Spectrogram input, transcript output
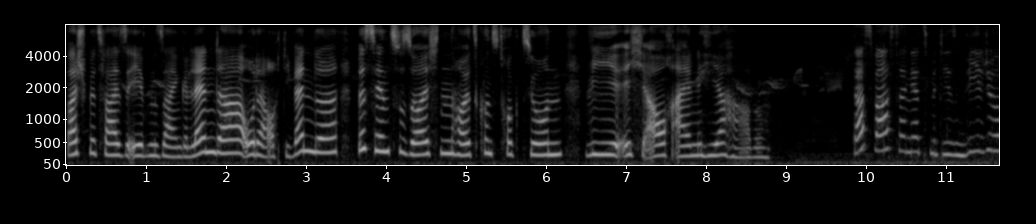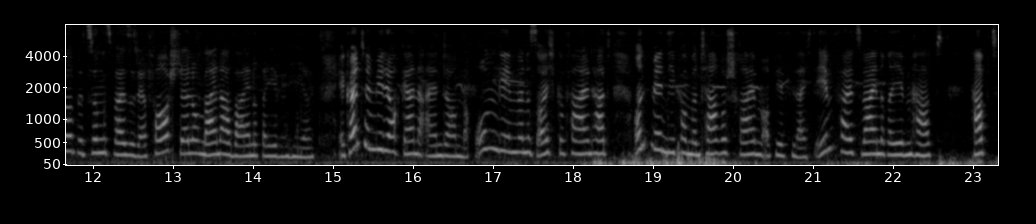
beispielsweise eben sein Geländer oder auch die Wände, bis hin zu solchen Holzkonstruktionen, wie ich auch eine hier habe. Das war's dann jetzt mit diesem Video bzw. der Vorstellung meiner Weinreben hier. Ihr könnt dem Video auch gerne einen Daumen nach oben geben, wenn es euch gefallen hat und mir in die Kommentare schreiben, ob ihr vielleicht ebenfalls Weinreben habt, habt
